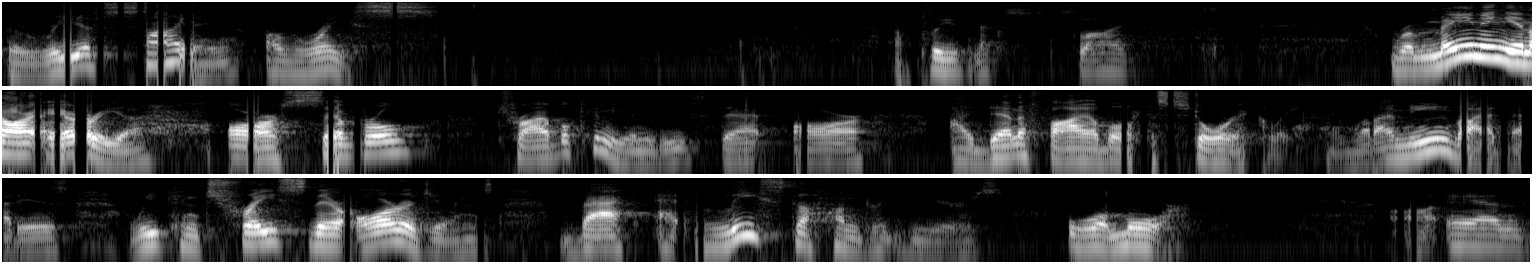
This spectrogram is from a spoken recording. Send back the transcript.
the reassigning of race. Uh, please, next slide. Remaining in our area are several tribal communities that are identifiable historically. And what I mean by that is we can trace their origins back at least 100 years or more. Uh, and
